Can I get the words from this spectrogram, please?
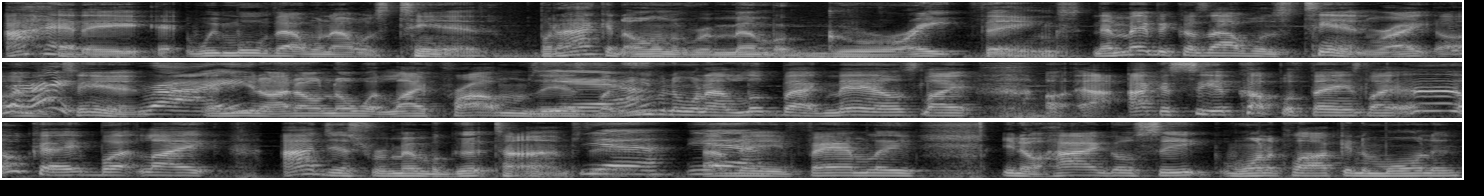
I had a. We moved out when I was ten, but I can only remember great things. Now maybe because I was ten, right, or under Right, ten, right. and you know I don't know what life problems is. Yeah. But even when I look back now, it's like uh, I, I can see a couple of things like, eh, okay, but like I just remember good times. Yeah, yeah. I mean, family, you know, hide and go seek, one o'clock in the morning.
